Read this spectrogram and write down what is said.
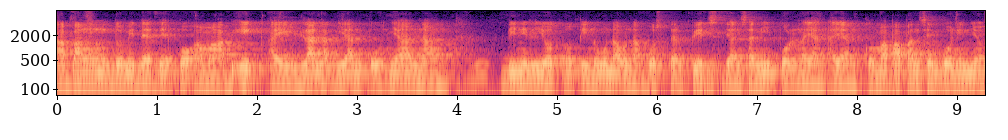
abang dumidede po ang mga biik ay lalagyan po niya ng dinilyot o tinunaw na booster feeds diyan sa nipple na yan. Ayan, kung mapapansin po ninyo,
